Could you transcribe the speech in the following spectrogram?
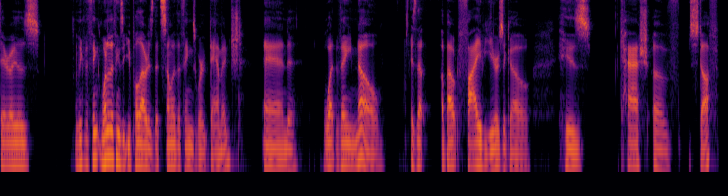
there is, I think the thing, one of the things that you pull out is that some of the things were damaged. And what they know is that about five years ago, his cache of stuff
